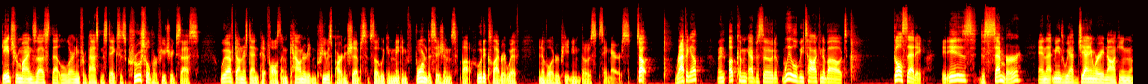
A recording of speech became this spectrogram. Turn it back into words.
Gates reminds us that learning from past mistakes is crucial for future success. We have to understand pitfalls encountered in previous partnerships so that we can make informed decisions about who to collaborate with and avoid repeating those same errors. So, wrapping up, in an upcoming episode, we will be talking about goal setting. It is December, and that means we have January knocking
